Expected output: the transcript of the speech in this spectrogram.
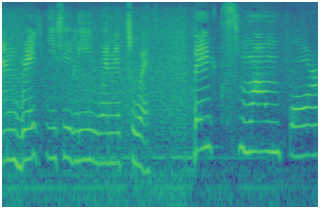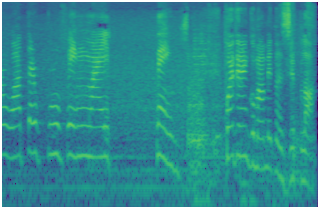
and break easily when it's wet. Thanks, Mom, for waterproofing my things. Pwede rin gumamit ng ziplock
